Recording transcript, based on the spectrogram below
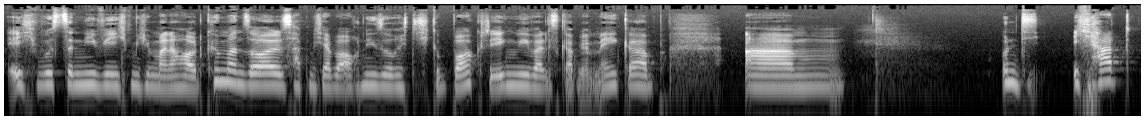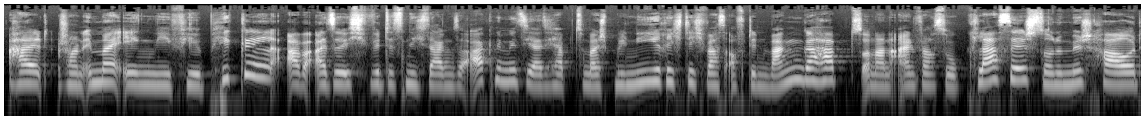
ich wusste nie, wie ich mich um meine Haut kümmern soll. Es hat mich aber auch nie so richtig gebockt irgendwie, weil es gab ja Make-up. Ähm, und ich hatte halt schon immer irgendwie viel Pickel, aber also ich würde jetzt nicht sagen so aknemäßig. Also ich habe zum Beispiel nie richtig was auf den Wangen gehabt, sondern einfach so klassisch, so eine Mischhaut,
